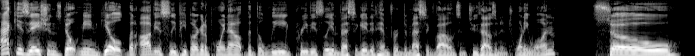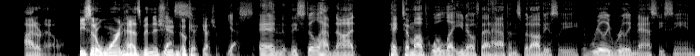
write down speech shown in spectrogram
accusations don't mean guilt, but obviously people are going to point out that the league previously investigated him for domestic violence in 2021. So I don't know. You said a warrant has been issued. Yes. Okay, gotcha. Yes. And they still have not picked him up. We'll let you know if that happens. But obviously, a really, really nasty scene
